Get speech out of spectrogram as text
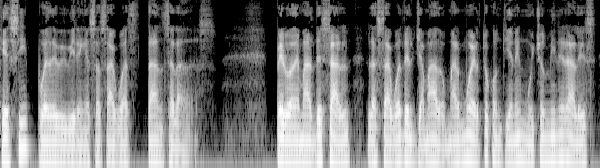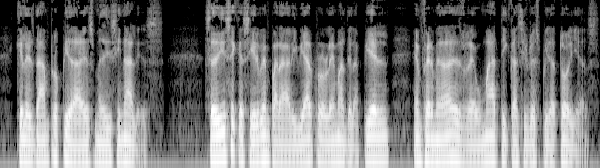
que sí puede vivir en esas aguas tan saladas. Pero además de sal, las aguas del llamado Mar Muerto contienen muchos minerales que les dan propiedades medicinales. Se dice que sirven para aliviar problemas de la piel, enfermedades reumáticas y respiratorias.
